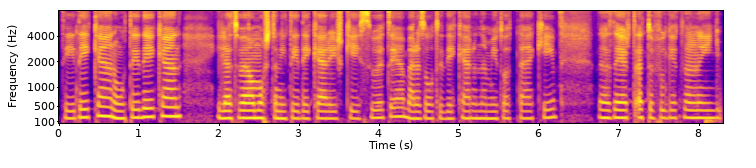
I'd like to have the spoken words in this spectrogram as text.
a TDK-n, OTDK-n, illetve a mostani TDK-re is készültél, bár az OTDK-ra nem jutottál ki, de azért ettől függetlenül így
